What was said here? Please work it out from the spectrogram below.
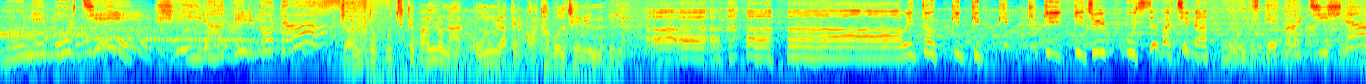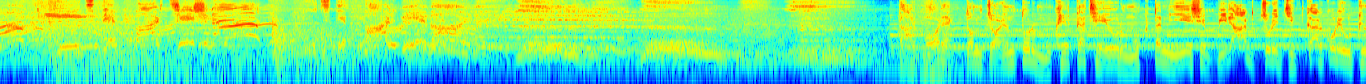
মনে পড়ছে সেই রাতের কথা? জয়ন্ত বুঝতে পারল না কোন রাতের কথা বলছেন এই মহিলা। আমি তো কি- কি- কি- কি- কিছুই বুঝতে পারছি না। বুঝতে পারছিস না? বুঝতে পারছিস না? বুঝতে পারবি এবার। তারপর একদম জয়ন্তর মুখের কাছে ওর মুখটা নিয়ে এসে বিরাট জোরে চিৎকার করে উঠল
